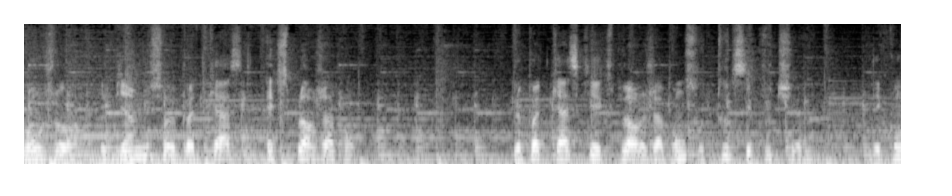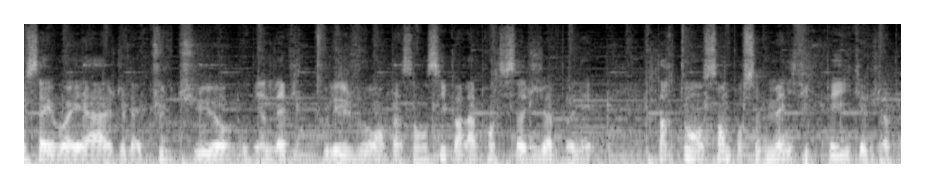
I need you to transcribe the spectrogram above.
Bonjour et bienvenue sur le podcast Explore Japon. Le podcast qui explore le Japon sous toutes ses coutures. Des conseils voyage, de la culture ou bien de la vie de tous les jours en passant aussi par l'apprentissage du japonais. Partons ensemble pour ce magnifique pays qu'est le Japon.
